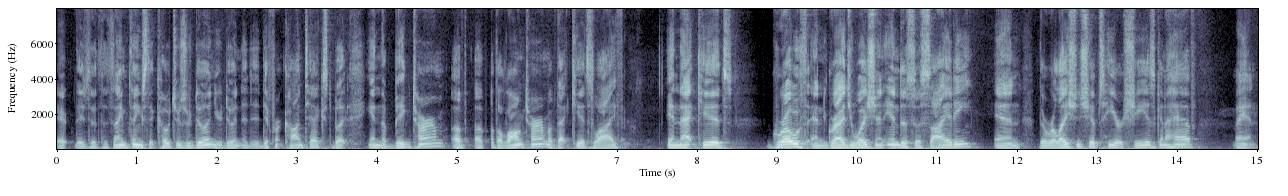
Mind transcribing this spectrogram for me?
Eh, These are the same things that coaches are doing. You're doing it in a different context, but in the big term of, of, of the long term of that kid's life, in that kid's growth and graduation into society and the relationships he or she is going to have, man,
